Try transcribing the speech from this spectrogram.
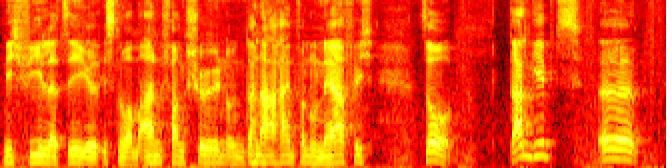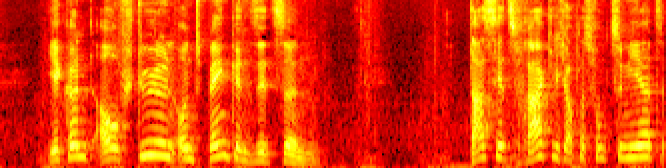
nicht viel, das Segel ist nur am Anfang schön und danach einfach nur nervig. So, dann gibt's, äh, ihr könnt auf Stühlen und Bänken sitzen. Das ist jetzt fraglich, ob das funktioniert.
